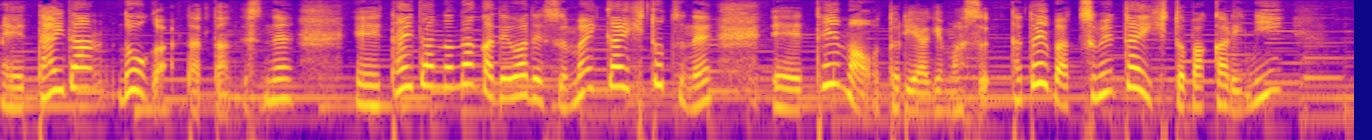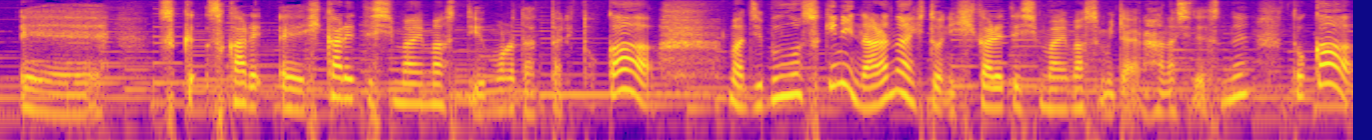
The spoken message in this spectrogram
えー対談動画だったんですね、えー対談の中ではです毎回一つね、えーテーマを取り上げます例えば冷たい人ばかりに、えー好かれえー惹かれてしまいますっていうものだったりとか、まあ、自分を好きにならない人に惹かれてしまいますみたいな話ですね。とか、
